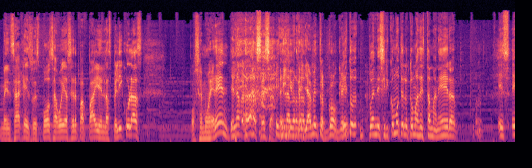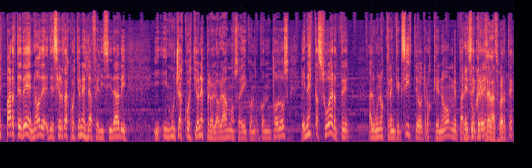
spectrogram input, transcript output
mensaje de su esposa, voy a ser papá, y en las películas pues se mueren. Es la verdad, César. es la verdad. Ya me tocó. que Esto pueden decir, ¿cómo te lo tomas de esta manera? Bueno, es, parte de, ¿no? De, ciertas cuestiones, la felicidad y, muchas cuestiones, pero lo hablamos ahí con, todos. En esta suerte, algunos creen que existe, otros que no. Me parece ¿Y tú crees en la suerte?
